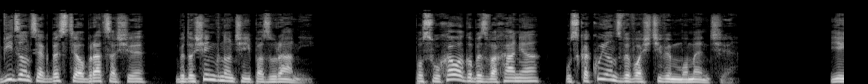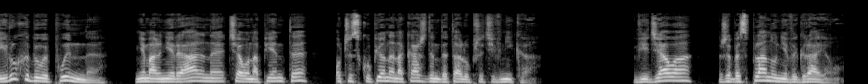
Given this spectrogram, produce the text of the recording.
widząc jak bestia obraca się, by dosięgnąć jej pazurami. Posłuchała go bez wahania, uskakując we właściwym momencie. Jej ruchy były płynne, niemal nierealne, ciało napięte, oczy skupione na każdym detalu przeciwnika. Wiedziała, że bez planu nie wygrają.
